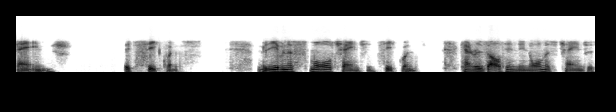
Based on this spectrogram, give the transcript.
change its sequence. But even a small change in sequence can result in enormous changes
